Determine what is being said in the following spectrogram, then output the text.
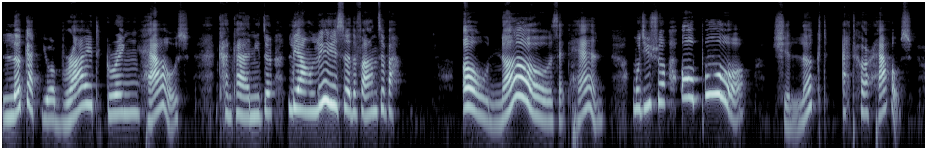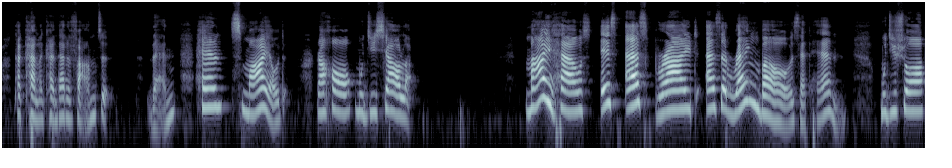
Look at your bright green house. 看看你这亮绿色的房子吧。” Oh no, said Hen. 母鸡说：“哦不。” She looked at her house. 她看了看她的房子。Then Hen smiled. 然后母鸡笑了。My house is as bright as a rainbow," said Hen. 母鸡说：“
